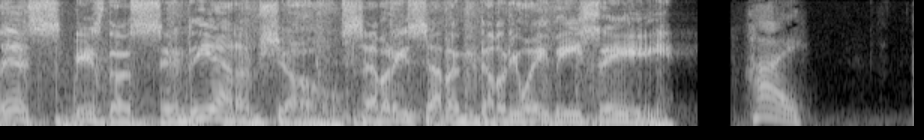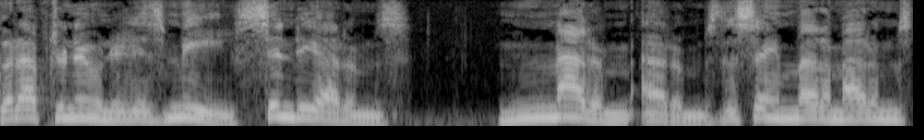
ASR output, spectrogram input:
This is the Cindy Adams Show, 77 WABC. Hi, good afternoon. It is me, Cindy Adams, Madam Adams, the same Madam Adams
